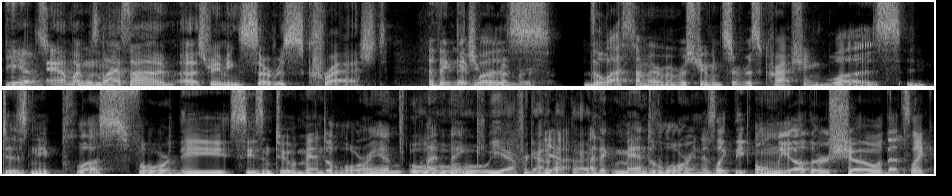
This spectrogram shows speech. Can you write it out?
yeah. it was- And I'm yeah. like, when's the last time a streaming service crashed? I think that it you was the last time I remember a streaming service crashing was Disney Plus for the season two of Mandalorian. Oh, I think. yeah, I forgot Yeah, about that. I think Mandalorian is like the only other show that's like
